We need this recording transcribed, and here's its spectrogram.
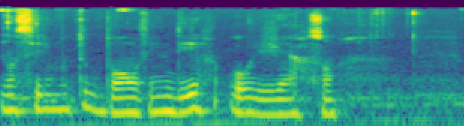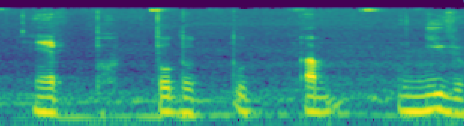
não seria muito bom vender o Gerson é, por todo o nível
